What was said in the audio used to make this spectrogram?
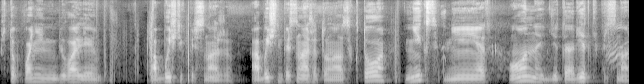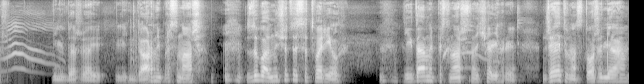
чтобы они не убивали обычных персонажей. Обычный персонаж это у нас кто? Никс? Нет. Он где-то редкий персонаж. Или даже легендарный персонаж. Зуба ну что ты сотворил легендарный персонаж в начале игры джейд у нас тоже легом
